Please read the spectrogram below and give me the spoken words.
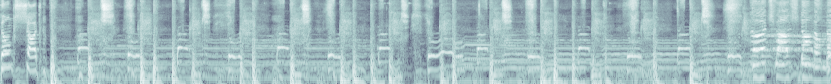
donc shot. Dois Fausto, meu man.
